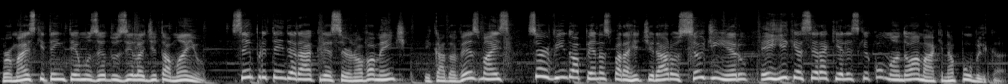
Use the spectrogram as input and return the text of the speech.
Por mais que tentemos reduzi-la de tamanho, sempre tenderá a crescer novamente e cada vez mais, servindo apenas para retirar o seu dinheiro e enriquecer aqueles que comandam a máquina pública.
